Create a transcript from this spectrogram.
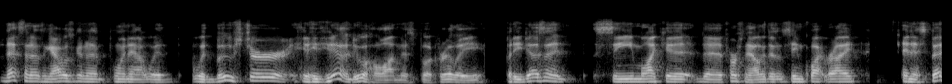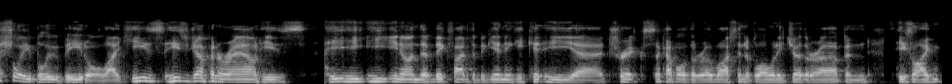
that's another thing I was going to point out with with Booster. He, he doesn't do a whole lot in this book, really, but he doesn't seem like it. The personality doesn't seem quite right, and especially Blue Beetle. Like he's he's jumping around. He's he, he, he you know in the big fight at the beginning he he uh, tricks a couple of the robots into blowing each other up and he's like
